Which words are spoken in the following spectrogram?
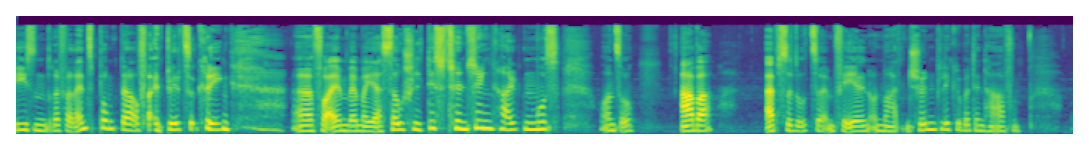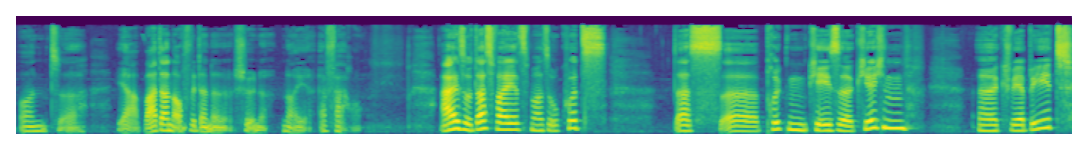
diesen Referenzpunkt da auf ein Bild zu kriegen. Äh, vor allem, wenn man ja Social Distancing halten muss und so. Aber absolut zu empfehlen und man hat einen schönen Blick über den Hafen. Und äh, ja, war dann auch wieder eine schöne neue Erfahrung. Also, das war jetzt mal so kurz das äh, Brückenkäse Kirchen äh, Querbeet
